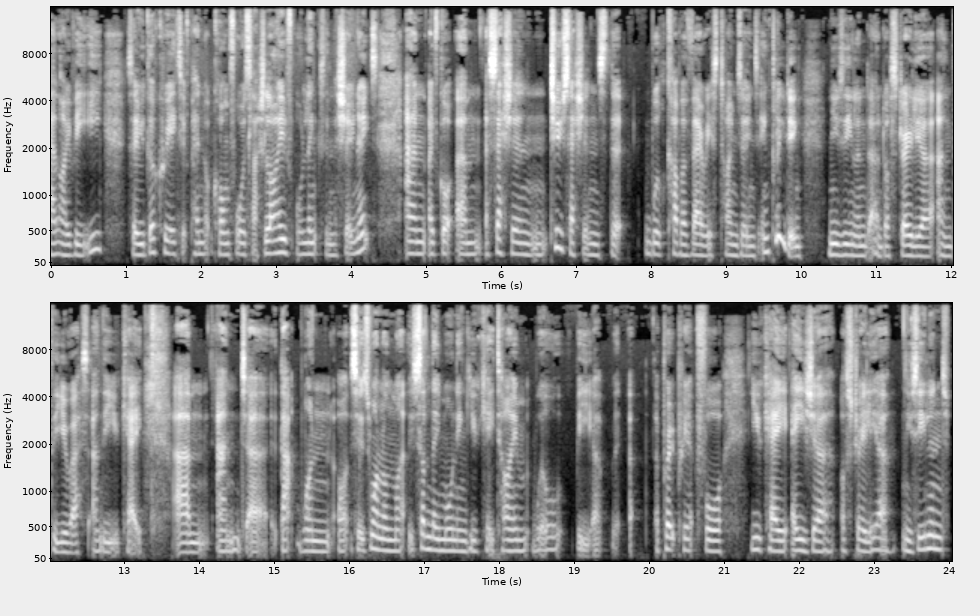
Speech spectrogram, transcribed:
L I V E. So thecreativepenn.com forward slash live or links in the show notes. And I've got um, a session, two sessions that will cover various time zones, including New Zealand and Australia and the US and the UK. Um, and uh, that one, uh, so it's one on my Sunday morning UK time will be uh, appropriate for UK, Asia, Australia, New Zealand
